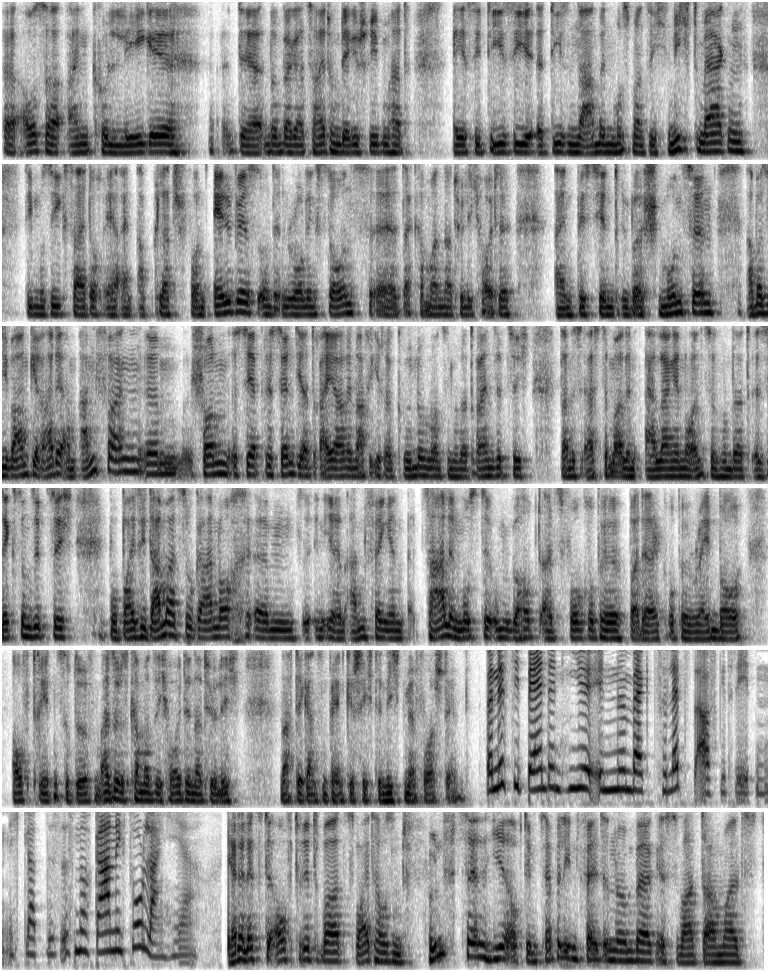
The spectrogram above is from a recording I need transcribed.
äh, außer ein Kollege der Nürnberger Zeitung, der geschrieben hat, ACDC, äh, diesen Namen muss man sich nicht merken. Die Musik sei doch eher ein Abklatsch von Elvis und den Rolling Stones. Äh, da kann man natürlich heute ein bisschen drüber schmunzeln. Aber sie waren gerade am Anfang ähm, schon sehr präsent, ja drei Jahre nach ihrer Gründung 1973, dann das erste Mal in Erlangen 1976, wobei sie damals sogar noch ähm, in ihren Anfängen zahlen musste, um überhaupt als Vorgruppe bei der Gruppe Rainbow auftreten zu dürfen. Also das kann man sich heute natürlich nach der ganzen Bandgeschichte nicht mehr vorstellen. Wann ist die Band denn hier in Nürnberg zuletzt aufgetreten? Ich glaube, das ist noch gar nicht so lang her. Ja, der letzte Auftritt war 2015 hier auf dem Zeppelinfeld in Nürnberg. Es war damals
